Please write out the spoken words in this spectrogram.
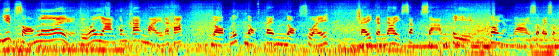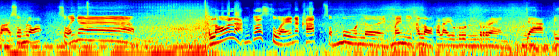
2022 เลย ถือว่ายางค่อนข้างใหม่นะครับ ดอกลึกดอกเต็มดอกสวยใช้กันได้อีกสัก 3 ปี ก็ยังได้สบายๆซุ้มล้อสวยงามล้อหลังก็สวยนะครับ สมบูรณ์เลยไม่มีถลอกอะไรรุนแรง ยางปี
